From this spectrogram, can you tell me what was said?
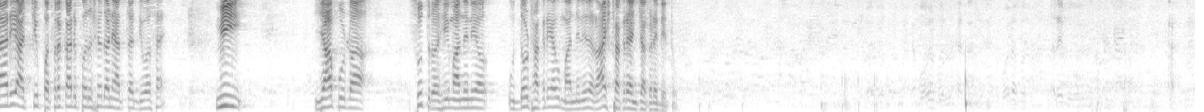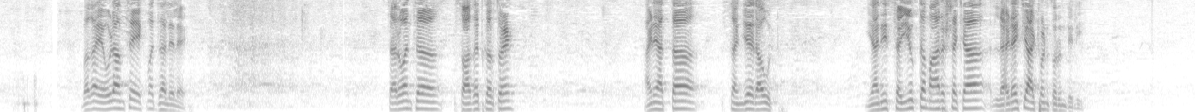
आजची पत्रकार परिषद आणि आजचा दिवस आहे. मी यापुढा सूत्र ही माननीय उद्धव ठाकरे माननीय राज ठाकरे यांच्याकडे देतो. बघा एवढं आमचं एकमत झालेलं आहे. सर्वांचं स्वागत करतोय. आणि आता संजय राऊत यांनी संयुक्त महाराष्ट्राच्या लढ्याची आठवण करून दिली.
